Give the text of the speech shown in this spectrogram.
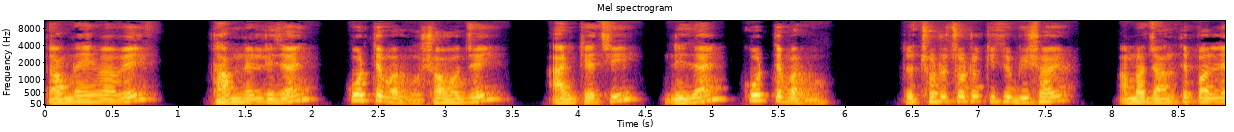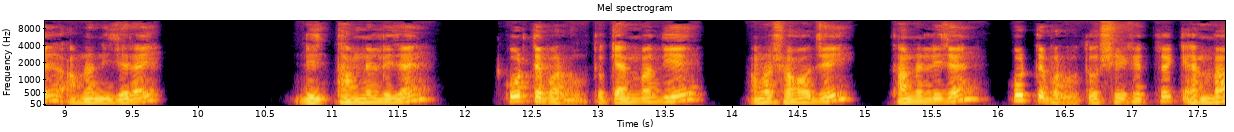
তো আমরা এইভাবেই থামনেল ডিজাইন করতে পারব, সহজেই আই ক্যাচি ডিজাইন করতে পারব। তো ছোট ছোট কিছু বিষয় আমরা জানতে পারলে আমরা নিজেরাই থামনেল ডিজাইন করতে পারব। তো ক্যানভা দিয়ে আমরা সহজেই থামনেল ডিজাইন করতে পারব। তো সেই ক্ষেত্রে ক্যানভা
